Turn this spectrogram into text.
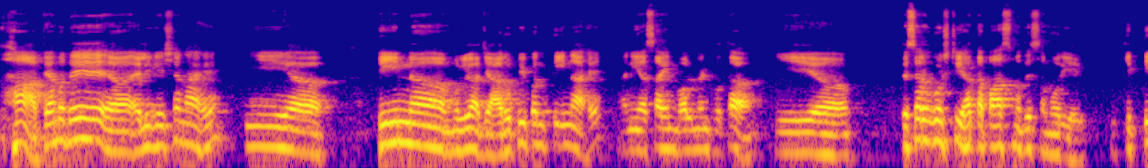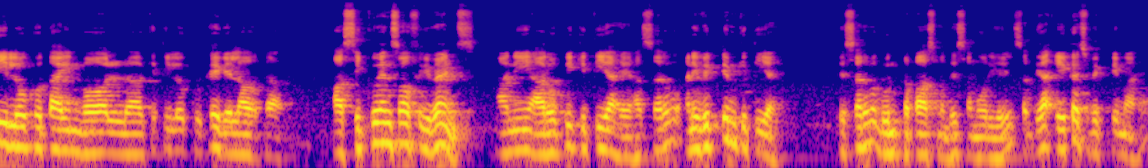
हां त्यामध्ये एलिगेशन आहे की अ, तीन अ, मुलगा जे आरोपी पण तीन आहे आणि असा इन्व्हॉल्वमेंट होता की अ, ते सर्व गोष्टी ह्या तपासमध्ये समोर येईल. की किती लोक होता इन्व्हॉल्व किती लोक कुठे गेला होता हा सिक्वेन्स ऑफ इव्हेंट्स आणि आरोपी किती आहे हा सर्व आणि विक्टिम किती आहे ते सर्व गुण तपासमध्ये समोर येईल. सध्या एकच विक्टिम आहे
